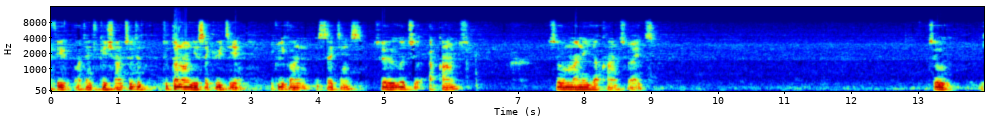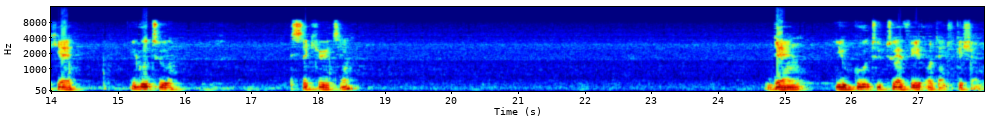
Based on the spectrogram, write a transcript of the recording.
FA authentication so to, to turn on your security you click on settings. So you go to account. So manage accounts right? So here you go to security. Then you go to 2FA authentication.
